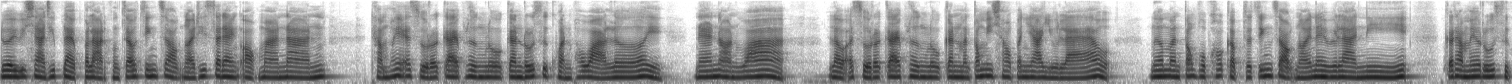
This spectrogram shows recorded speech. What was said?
โดยวิชาที่แปลกประหลาดของเจ้าจิ้งจอกน้อยที่แสดงออกมานั้นทำให้อสูรกายเพลิงโลกันรู้สึกขวัญผวาเลย แน่นอนว่าเหล่าอสูรกายเพลิงโลกันมันต้องมีชาวปัญญาอยู่แล้ว เมื่อมันต้องพบเข้ากับเจ้าจิ้งจอกน้อยในเวลานี้ ก็ทำให้รู้สึก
